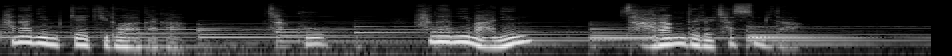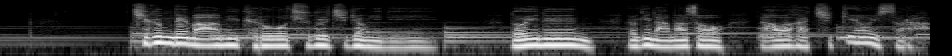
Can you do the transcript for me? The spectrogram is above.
하나님께 기도하다가 자꾸 하나님 아닌 사람들을 찾습니다. 지금 내 마음이 괴로워 죽을 지경이니 너희는 여기 남아서 나와 같이 깨어 있어라.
